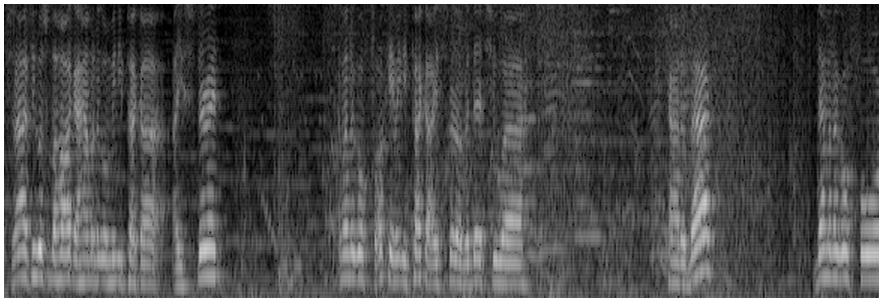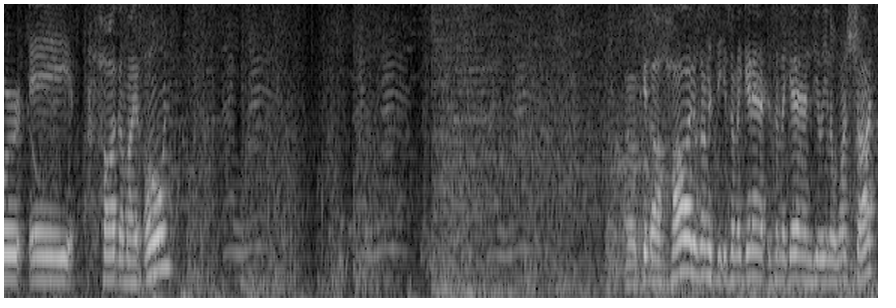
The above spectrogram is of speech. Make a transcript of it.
So now if he goes for the hog, I'm gonna go Mini P.E.K.K.A Ice Spirit. I'm gonna go for okay Mini P.E.K.K.A Ice Spirit over there to uh, counter that. Then I'm gonna go for a hog on my own. Okay, the hog is gonna is gonna get in, is gonna get know one shot.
